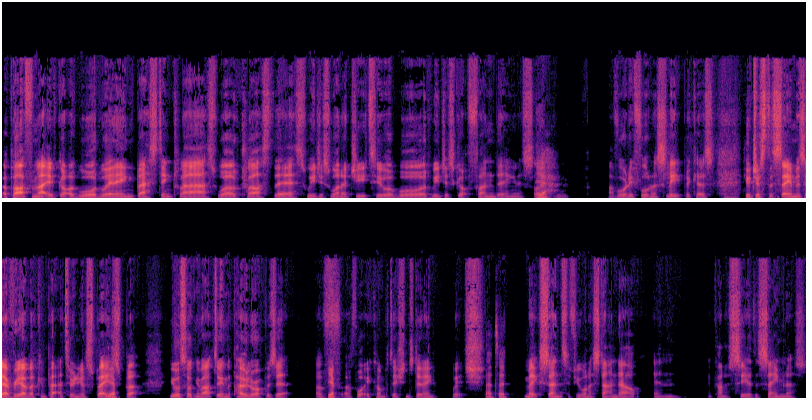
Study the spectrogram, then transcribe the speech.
apart from that, you've got award winning, best in class, world class this. We just won a G2 award. We just got funding. And it's like, yeah. I've already fallen asleep because you're just the same as every other competitor in your space. Yep. But you're talking about doing the polar opposite of yep. of what your competition's doing, which that's it makes sense if you want to stand out in and kind of see the sameness.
